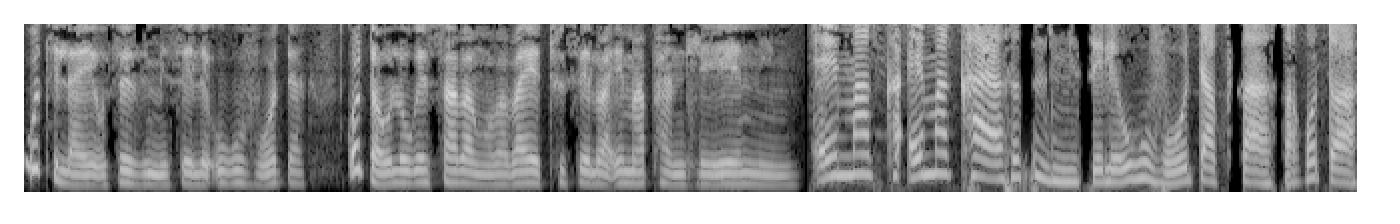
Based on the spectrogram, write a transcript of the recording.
uthi laye usezimisele ukuvota kodwa ulokwesaba ngoba bayethuselwa emaphandleni. Emakhaya sesizimisele ukuvota kusasa kodwa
